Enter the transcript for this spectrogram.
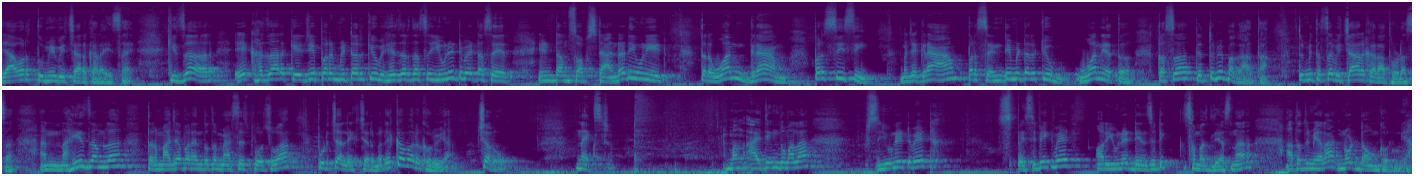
यावर तुम्ही विचार करायचा आहे. की जर एक हजार के जी पर मीटर क्यूब हे जर त्याचं युनिट वेट असेल in terms of standard unit तर one gram per C C म्हणजे gram per centimetre cube one येतं. कसं? ते तुम्ही बघा आता. तुम्ही तसं विचार करा. करा थोडासा. आणि नाही जमलं तर माझ्यापर्यंत तो मेसेज पोहोचवा. पुढच्या लेक्चरमध्ये कवर करूया. चलो. नेक्स्ट मग आय थिंक तुम्हाला युनिट वेट स्पेसिफिक वेट और युनिट डेन्सिटी समजली असणार. आता तुम्ही याला नोट डाऊन करून घ्या.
